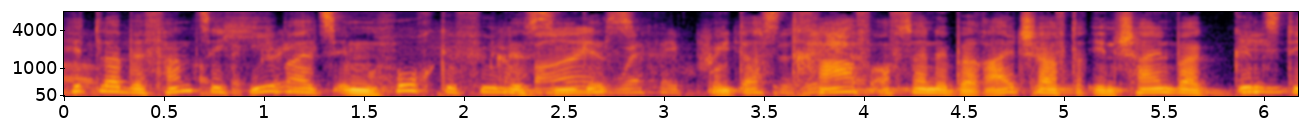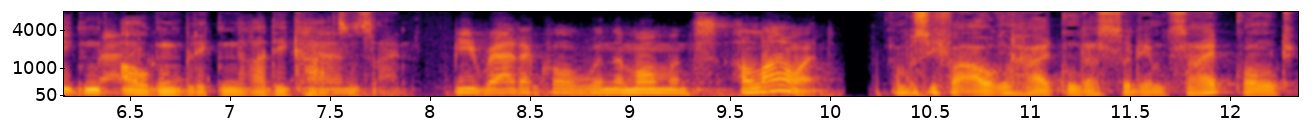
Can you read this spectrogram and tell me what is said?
Hitler befand sich jeweils im Hochgefühl des Sieges und das traf auf seine Bereitschaft, in scheinbar günstigen Augenblicken radikal zu sein. Man muss sich vor Augen halten, dass zu dem Zeitpunkt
